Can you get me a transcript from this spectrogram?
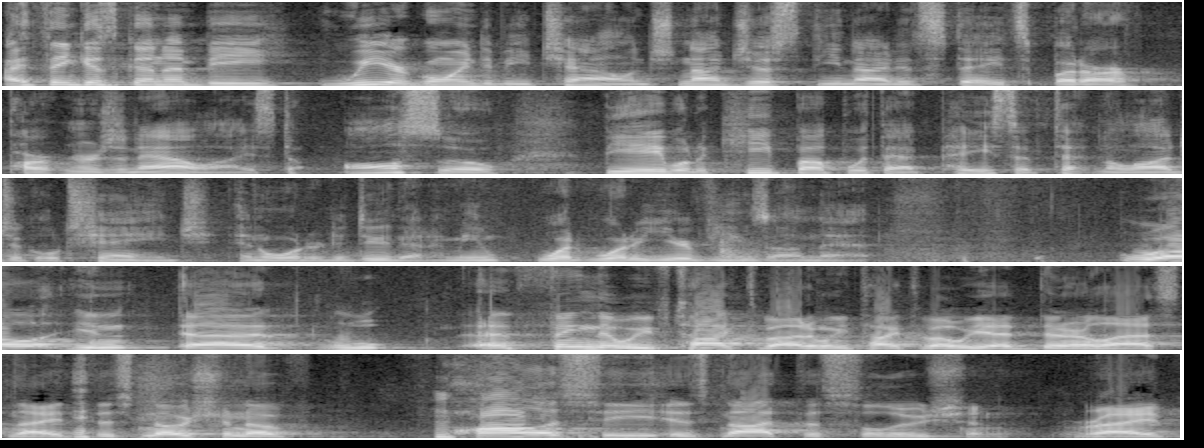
I think it's going to be, we are going to be challenged, not just the United States, but our partners and allies, to also be able to keep up with that pace of technological change in order to do that. I mean, what, what are your views on that? Well, you, uh, a thing that we've talked about, and we talked about, we had dinner last night, this notion of policy is not the solution, right?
